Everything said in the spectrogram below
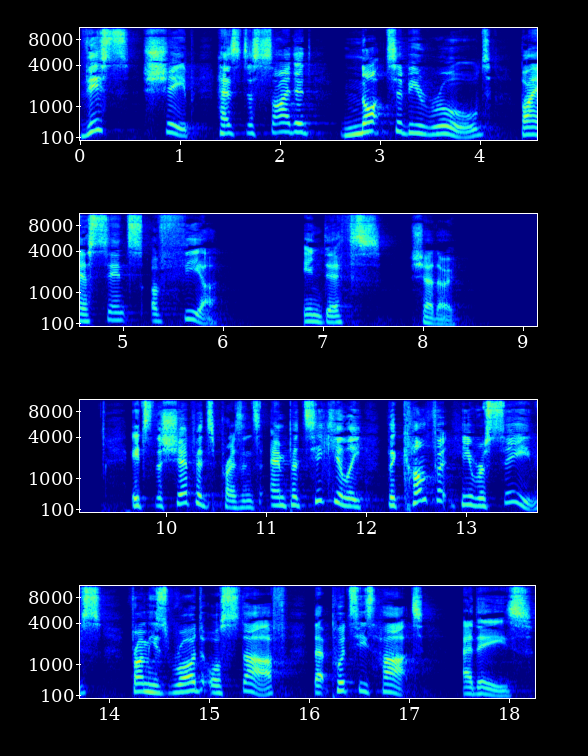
this sheep has decided not to be ruled by a sense of fear in death's shadow. It's the shepherd's presence, and particularly the comfort he receives from his rod or staff, that puts his heart at ease.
